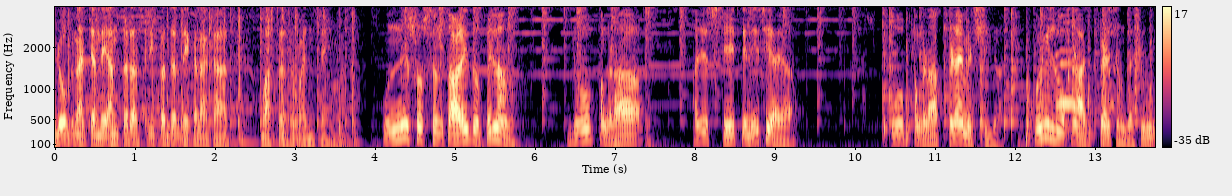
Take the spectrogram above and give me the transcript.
ਲੋਕ ਨਾਚਾਂ ਦੇ ਅੰਤਰਰਾਸ਼ਟਰੀ ਪੱਧਰ ਦੇ ਕਲਾਕਾਰ ਮਾਸਟਰ ਹਰਭਜਨ ਸਿੰਘ ਹੋਣਾ। 1947 ਤੋਂ ਪਹਿਲਾਂ ਜੋ ਭੰਗੜਾ ਅਜੇ ਸਟੇਜ ਤੇ ਨਹੀਂ ਸੀ ਆਇਆ, ਤੇ ਉਹ ਭੰਗੜਾ ਪਿੜਾਂ ਵਿੱਚ ਸੀਗਾ। ਕੋਈ ਵੀ ਲੋਕ ਨਾਚ ਪਿੜ ਚ ਹੁੰਦਾ ਸ਼ੁਰੂ,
